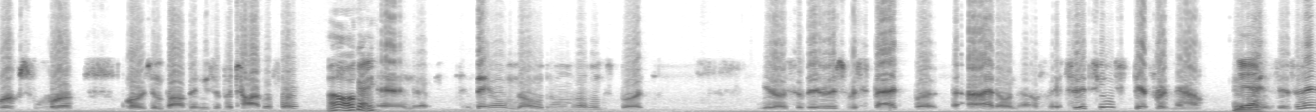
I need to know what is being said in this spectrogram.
works for or is involved in. He's a photographer, oh, okay. and uh, they all know the Ramones, but you know, so there is respect. But I don't know. It's, it seems different now. It Yeah. is, isn't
